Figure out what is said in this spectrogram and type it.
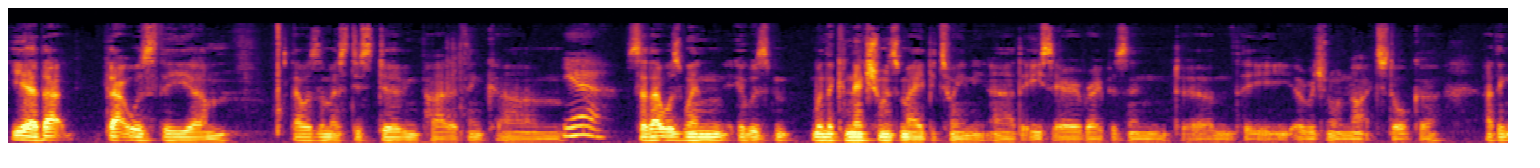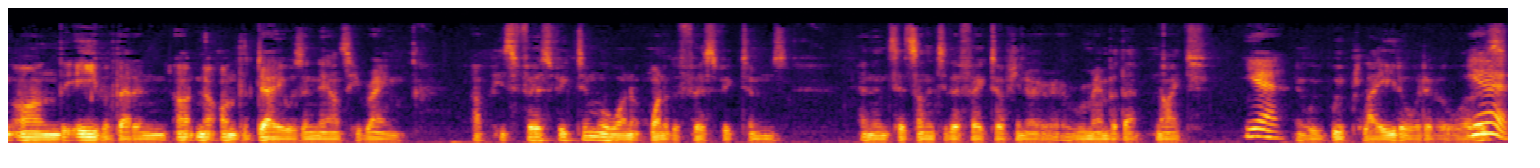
Yeah, that that was the um, that was the most disturbing part. I think. Um, Yeah, So that was when it was when the connection was made between uh, the East Area Rapers and um, the original Night Stalker. I think on the eve of that, and uh, no, on the day it was announced, he rang up his first victim or one one of the first victims, and then said something to the effect of, you know, remember that night yeah, and we, we played or whatever it was. Yeah.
